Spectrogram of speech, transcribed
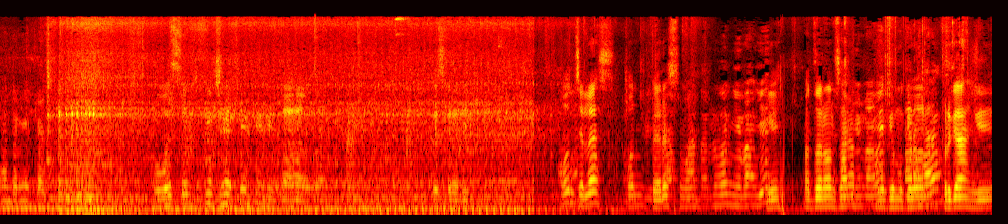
Wonten ngegas. Oh. Wes berarti. Pun jelas, pun beres semua. Matur nuwun nggih, Pak nggih. Matur nuwun pamit. Mugi-mugi berkah nggih.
